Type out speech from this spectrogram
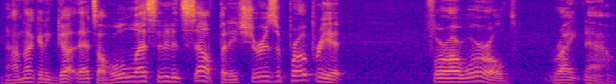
Now, I'm not going to go, that's a whole lesson in itself, but it sure is appropriate for our world right now.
